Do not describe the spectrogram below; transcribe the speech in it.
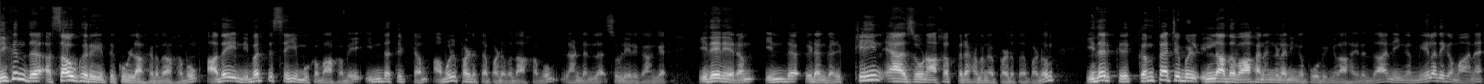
மிகுந்த அசௌகரியத்துக்கு உள்ளாகிறதாகவும் அதை நிவர்த்தி செய்யும் முகமாகவே இந்த திட்டம் அமுல்படுத்தப்படுவதாகவும் லண்டன்ல சொல்லியிருக்காங்க. இதே நேரம் இந்த இடங்கள் கிளீன் ஏர் ஜோனாக பிரகடனப்படுத்தப்படும். இதற்கு கம்பேட்டபிள் இல்லாத வாகனங்களை நீங்க போவீங்களாக இருந்தால் நீங்க மேலதிகமான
